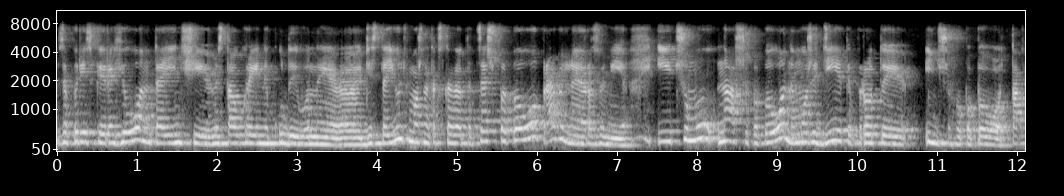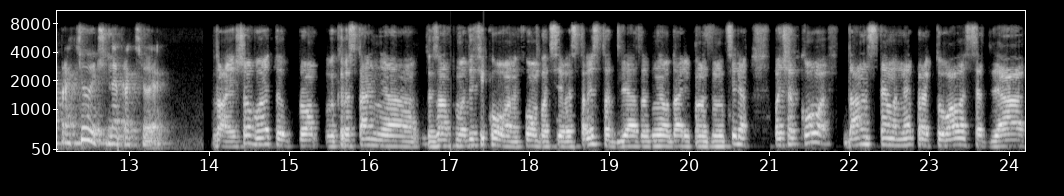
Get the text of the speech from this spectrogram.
Запорізький регіон та інші міста України, куди вони е, дістають, можна так сказати. Це ж ППО, правильно я розумію? І чому наше ППО не може діяти проти іншого ППО? Так працює чи не працює? Да, якщо говорити про використання так званих модифікованих комплексів С-300 для завдання ударів по наземним цілям, початково дана система не проектувалася для е,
